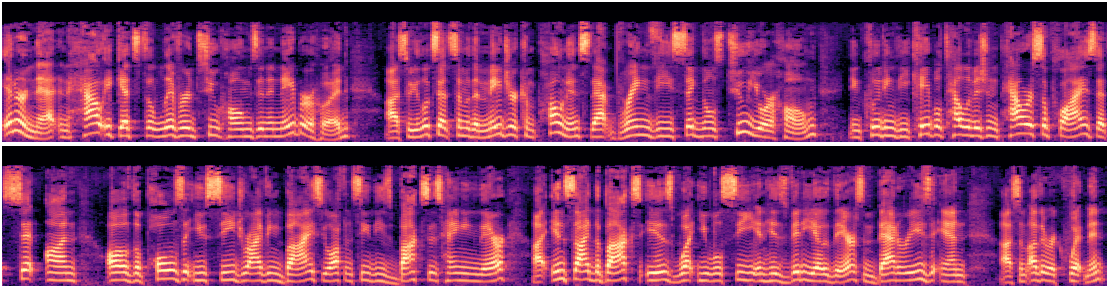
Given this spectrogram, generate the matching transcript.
internet and how it gets delivered to homes in a neighborhood. Uh, so he looks at some of the major components that bring these signals to your home, including the cable television power supplies that sit on all of the poles that you see driving by. So you'll often see these boxes hanging there. Uh, inside the box is what you will see in his video there, some batteries and uh, some other equipment.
